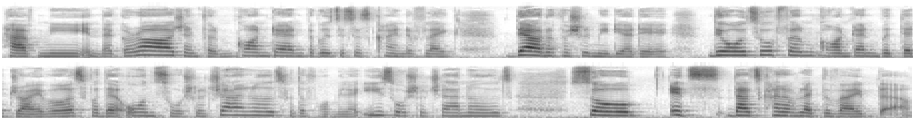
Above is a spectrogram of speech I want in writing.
have me in their garage and film content because this is kind of like their unofficial media day. They also film content with their drivers for their own social channels for the formula e social channels. So it's that's kind of like the vibe there.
